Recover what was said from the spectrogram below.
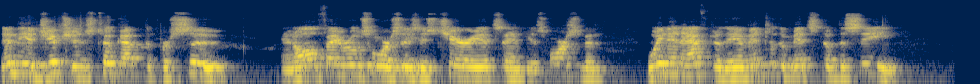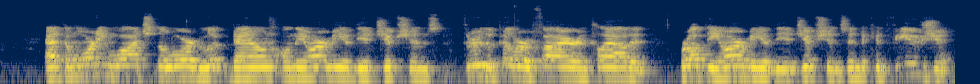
Then the Egyptians took up the pursuit, and all Pharaoh's horses, his chariots, and his horsemen went in after them into the midst of the sea. At the morning watch, the Lord looked down on the army of the Egyptians through the pillar of fire and cloud and brought the army of the Egyptians into confusion.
